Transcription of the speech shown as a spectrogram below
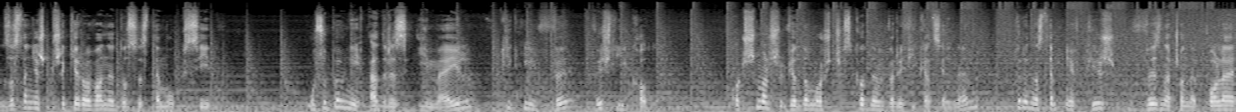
zostaniesz przekierowany do systemu XSEED. Uzupełnij adres e-mail, kliknij w Wyślij kody. Otrzymasz wiadomość z kodem weryfikacyjnym, który następnie wpisz w wyznaczone pole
